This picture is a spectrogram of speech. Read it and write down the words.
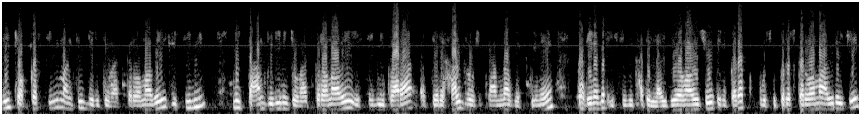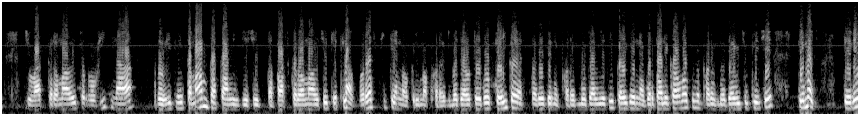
જી ચોક્કસથી માનસી જે રીતે વાત કરવામાં આવે એસીબી ની કામગીરીની જો વાત કરવામાં આવે એસીબી દ્વારા અત્યારે હાલ રોહિત નામના વ્યક્તિને ગાંધીનગર એસીબી ખાતે લાવી દેવામાં આવ્યું છે. તેની કડક પૂછપરછ કરવામાં આવી રહી છે. જો વાત કરવામાં આવે તો રોહિતના, રોહિતની તમામ પ્રકારની જે છે તપાસ કરવામાં આવે છે. કેટલા વર્ષથી તે નોકરીમાં ફરજ બજાવતો હતો, કઈ કયા સ્થળે તેને ફરજ બજાવી હતી, કઈ કઈ નગરપાલિકાઓમાં તેને ફરજ બજાવી ચૂકી છે, તેમજ તેને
